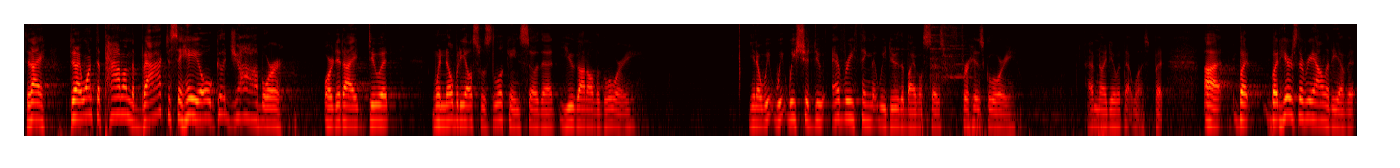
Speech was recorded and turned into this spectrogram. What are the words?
Did I, did I want the pat on the back to say, hey, oh, good job? Or, or did I do it when nobody else was looking so that you got all the glory? You know, we, we, we should do everything that we do, the Bible says, for his glory. I have no idea what that was. But, uh, but, but here's the reality of it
